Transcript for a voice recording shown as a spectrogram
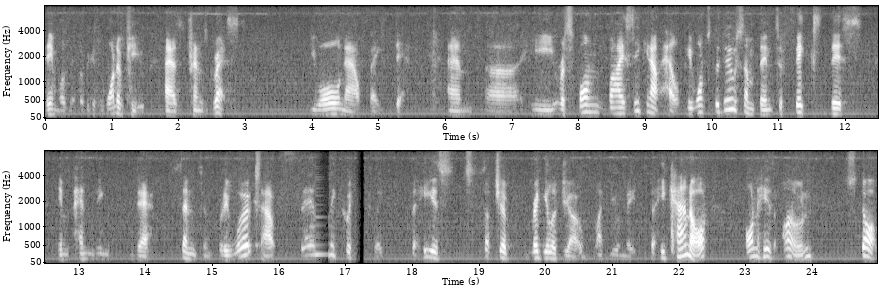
was him, wasn't it? But because one of you has transgressed, you all now face death. And uh, he responds by seeking out help. He wants to do something to fix this impending death sentence, but he works out fairly quickly that he is such a regular Joe, like you and me, that he cannot, on his own, stop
